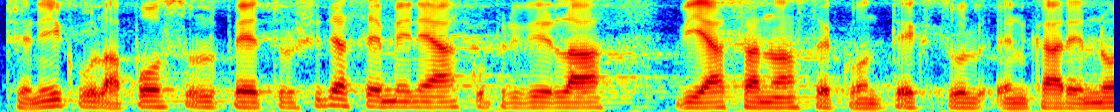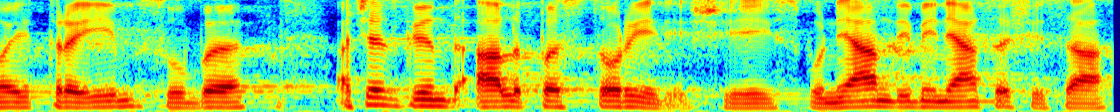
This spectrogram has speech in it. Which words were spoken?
cenicul, apostolul Petru și de asemenea cu privire la viața noastră, contextul în care noi trăim sub uh, acest gând al păstoririi. Și spuneam dimineață și s-a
